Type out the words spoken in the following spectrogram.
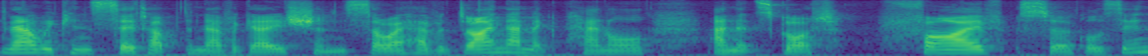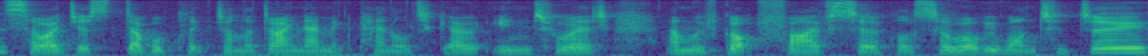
Now we can set up the navigation. So I have a dynamic panel and it's got five circles in. So I just double clicked on the dynamic panel to go into it and we've got five circles. So what we want to do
